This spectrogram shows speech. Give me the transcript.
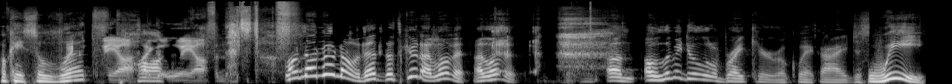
Okay, so let's I way off. I go way off in that stuff. Oh no, no, no. That that's good. I love it. I love it. Um, oh, let me do a little break here, real quick. All right, just we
